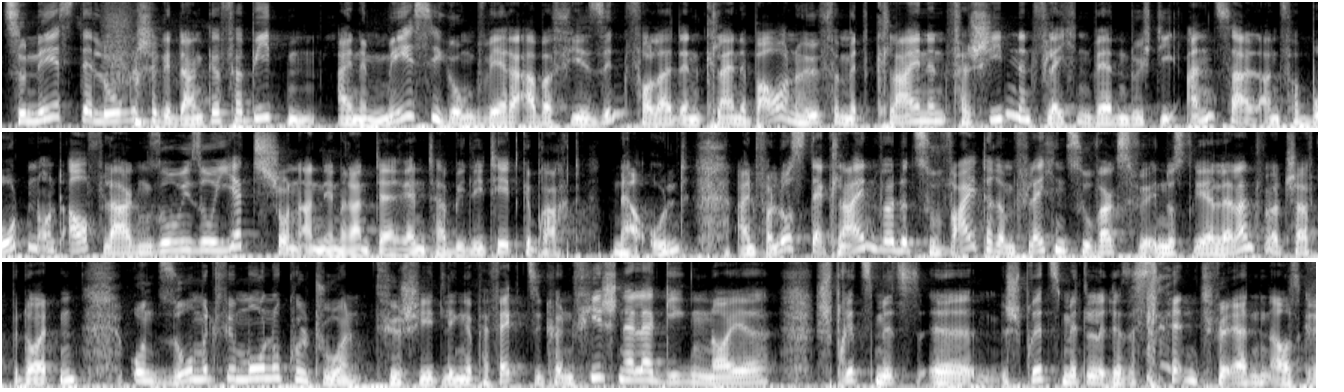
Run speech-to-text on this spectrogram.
Zunächst der logische Gedanke verbieten. Eine Mäßigung wäre aber viel sinnvoller, denn kleine Bauernhöfe mit kleinen, verschiedenen Flächen werden durch die Anzahl an Verboten und Auflagen sowieso jetzt schon an den Rand der Rentabilität gebracht. Na und? Ein Verlust der Kleinen würde zu weiterem Flächenzuwachs für industrielle Landwirtschaft bedeuten und somit für Monokulturen. Für Schädlinge perfekt. Sie können viel schneller gegen neue Spritzmitz, äh, Spritzmittel resistent werden. Ausgerechnet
